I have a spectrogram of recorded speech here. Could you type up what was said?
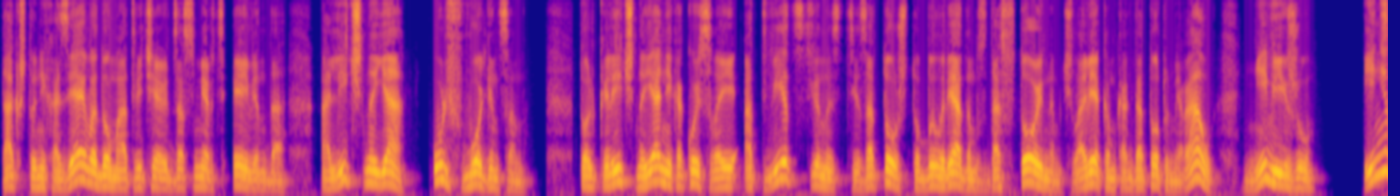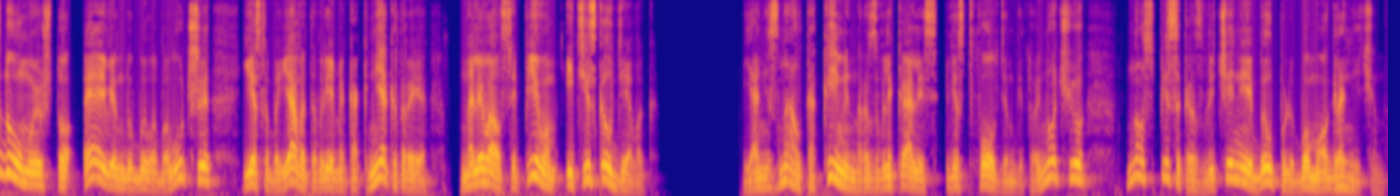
Так что не хозяева дома отвечают за смерть Эйвенда, а лично я, Ульф Вогинсон. Только лично я никакой своей ответственности за то, что был рядом с достойным человеком, когда тот умирал, не вижу. И не думаю, что Эйвенду было бы лучше, если бы я в это время, как некоторые, наливался пивом и тискал девок. Я не знал, как именно развлекались вестфолдинги той ночью, но список развлечений был по-любому ограничен.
